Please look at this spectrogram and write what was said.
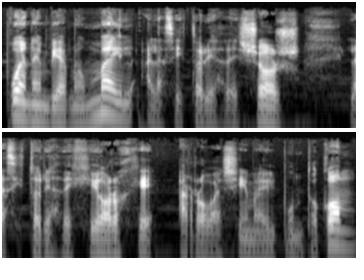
Pueden enviarme un mail a las historias de George, las historias de George, arroba gmail.com.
